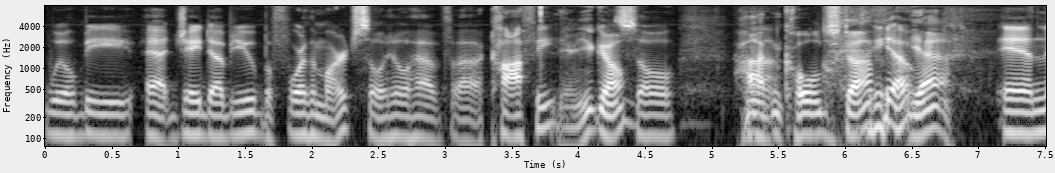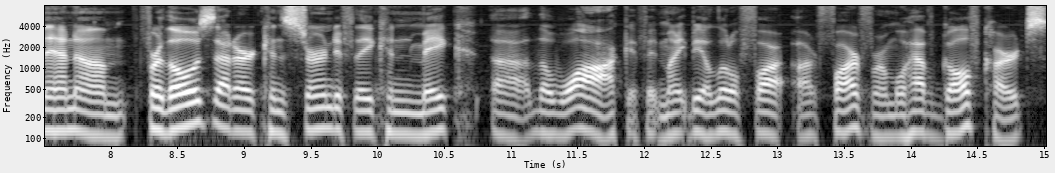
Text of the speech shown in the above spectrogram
will be at JW before the march, so he'll have uh, coffee. There you go. So, Hot uh, and cold stuff. yeah. Yeah. And then um, for those that are concerned if they can make uh, the walk, if it might be a little far uh, far from, we'll have golf carts,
